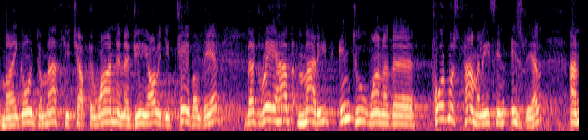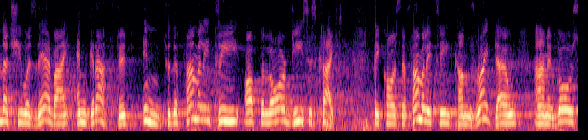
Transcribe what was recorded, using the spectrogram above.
by going to Matthew chapter 1 in a genealogy table there that Rahab married into one of the foremost families in Israel and that she was thereby engrafted into the family tree of the Lord Jesus Christ because the family tree comes right down and it goes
